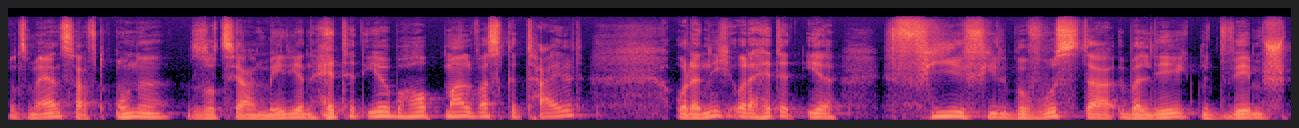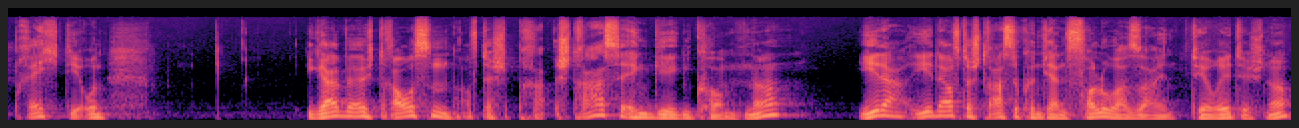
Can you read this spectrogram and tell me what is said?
Jetzt mal ernsthaft, ohne sozialen Medien, hättet ihr überhaupt mal was geteilt oder nicht? Oder hättet ihr viel, viel bewusster überlegt, mit wem sprecht ihr? Und egal wer euch draußen auf der Spra Straße entgegenkommt, ne? Jeder, jeder auf der Straße könnte ja ein Follower sein, theoretisch, ne?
